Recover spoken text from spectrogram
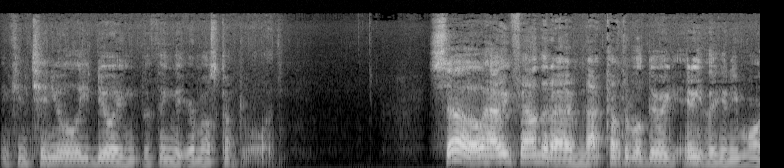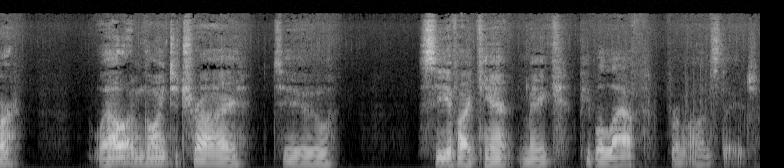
and continually doing the thing that you're most comfortable with. So, having found that I'm not comfortable doing anything anymore, well, I'm going to try to see if I can't make people laugh from on stage.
